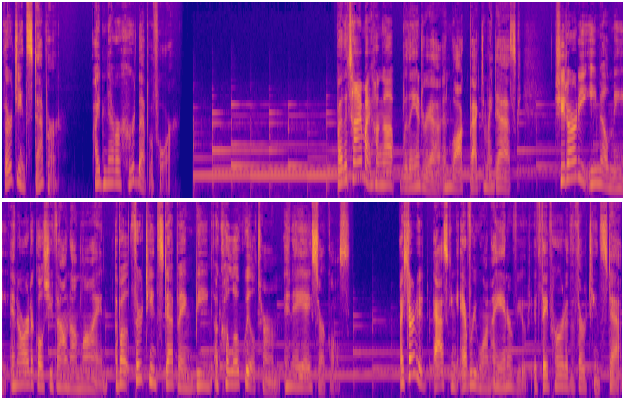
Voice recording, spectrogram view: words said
13 stepper. I'd never heard that before. By the time I hung up with Andrea and walked back to my desk, she'd already emailed me an article she found online about 13 stepping being a colloquial term in AA circles. I started asking everyone I interviewed if they've heard of the 13th step.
